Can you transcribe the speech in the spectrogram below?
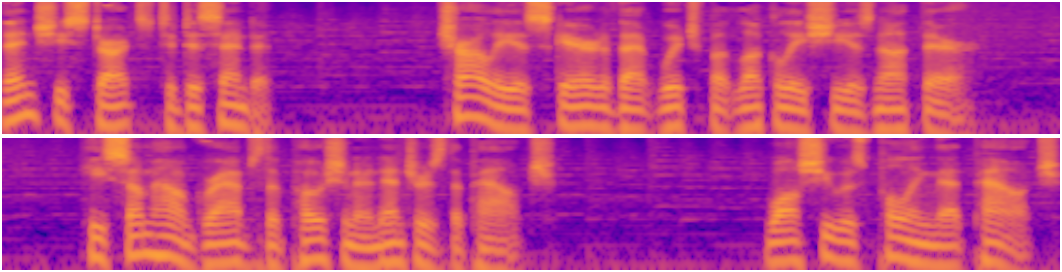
Then she starts to descend it. Charlie is scared of that witch but luckily she is not there. He somehow grabs the potion and enters the pouch while she was pulling that pouch.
